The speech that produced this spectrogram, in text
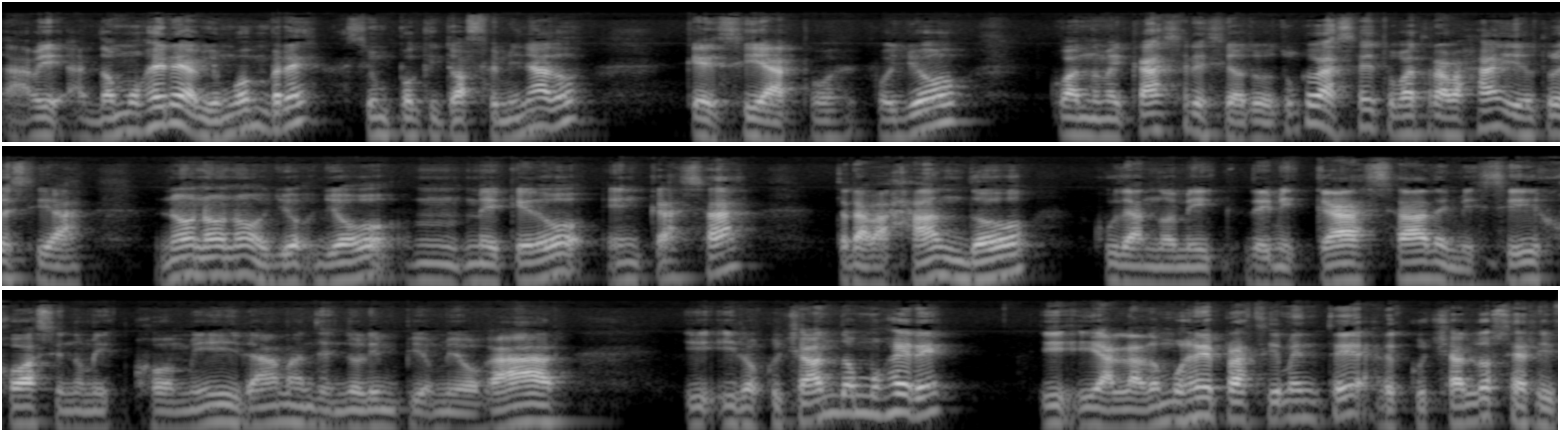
había dos mujeres, había un hombre, así un poquito afeminado, que decía, pues, pues yo cuando me case le decía a otro, ¿tú qué vas a hacer? ¿Tú vas a trabajar? Y otro decía, no, no, no, yo, yo mm, me quedo en casa trabajando, cuidando mi, de mi casa, de mis hijos, haciendo mis comidas, manteniendo limpio mi hogar. Y, lo escuchaban dos mujeres y, a las dos mujeres prácticamente al escucharlo se,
